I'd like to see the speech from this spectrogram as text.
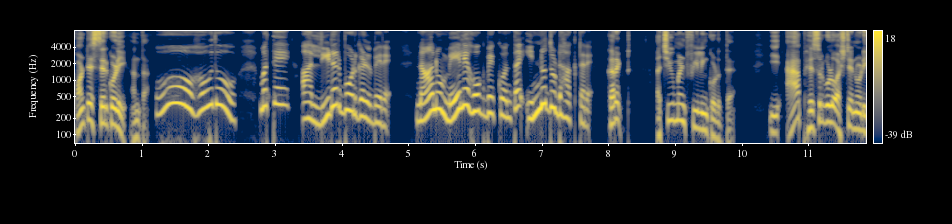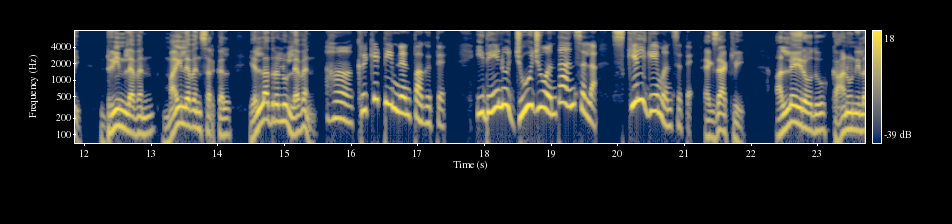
ಕಾಂಟೆಸ್ಟ್ ಸೇರ್ಕೊಳ್ಳಿ ಅಂತ. ಓ ಹೌದು. ಮತ್ತೆ ಆ ಲೀಡರ್ ಬೋರ್ಡ್ಗಳು ಬೇರೆ. ನಾನು ಮೇಲೆ ಹೋಗ್ಬೇಕು ಅಂತ ಇನ್ನೂ ದುಡ್ಡು ಹಾಕ್ತಾರೆ. ಕರೆಕ್ಟ್. ಅಚೀವ್ಮೆಂಟ್ ಫೀಲಿಂಗ್ ಕೊಡುತ್ತೆ. ಈ ಆಪ್ ಹೆಸರುಗಳು ಅಷ್ಟೇ ನೋಡಿ dream eleven my eleven circle ಎಲ್ಲದರಲ್ಲೂ ಲೆವೆನ್ ಹಾ ಕ್ರಿಕೆಟ್ ಟೀಮ್ ನೆನಪಾಗುತ್ತೆ. ಇದೇನು ಜೂಜು ಅಂತ ಅನ್ಸಲ್ಲ ಸ್ಕಿಲ್ ಗೇಮ್ ಅನ್ಸುತ್ತೆ. ಎಕ್ಸಾಕ್ಟ್ಲಿ ಅಲ್ಲೇ ಇರೋದು ಕಾನೂನಿಲ್ಲ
